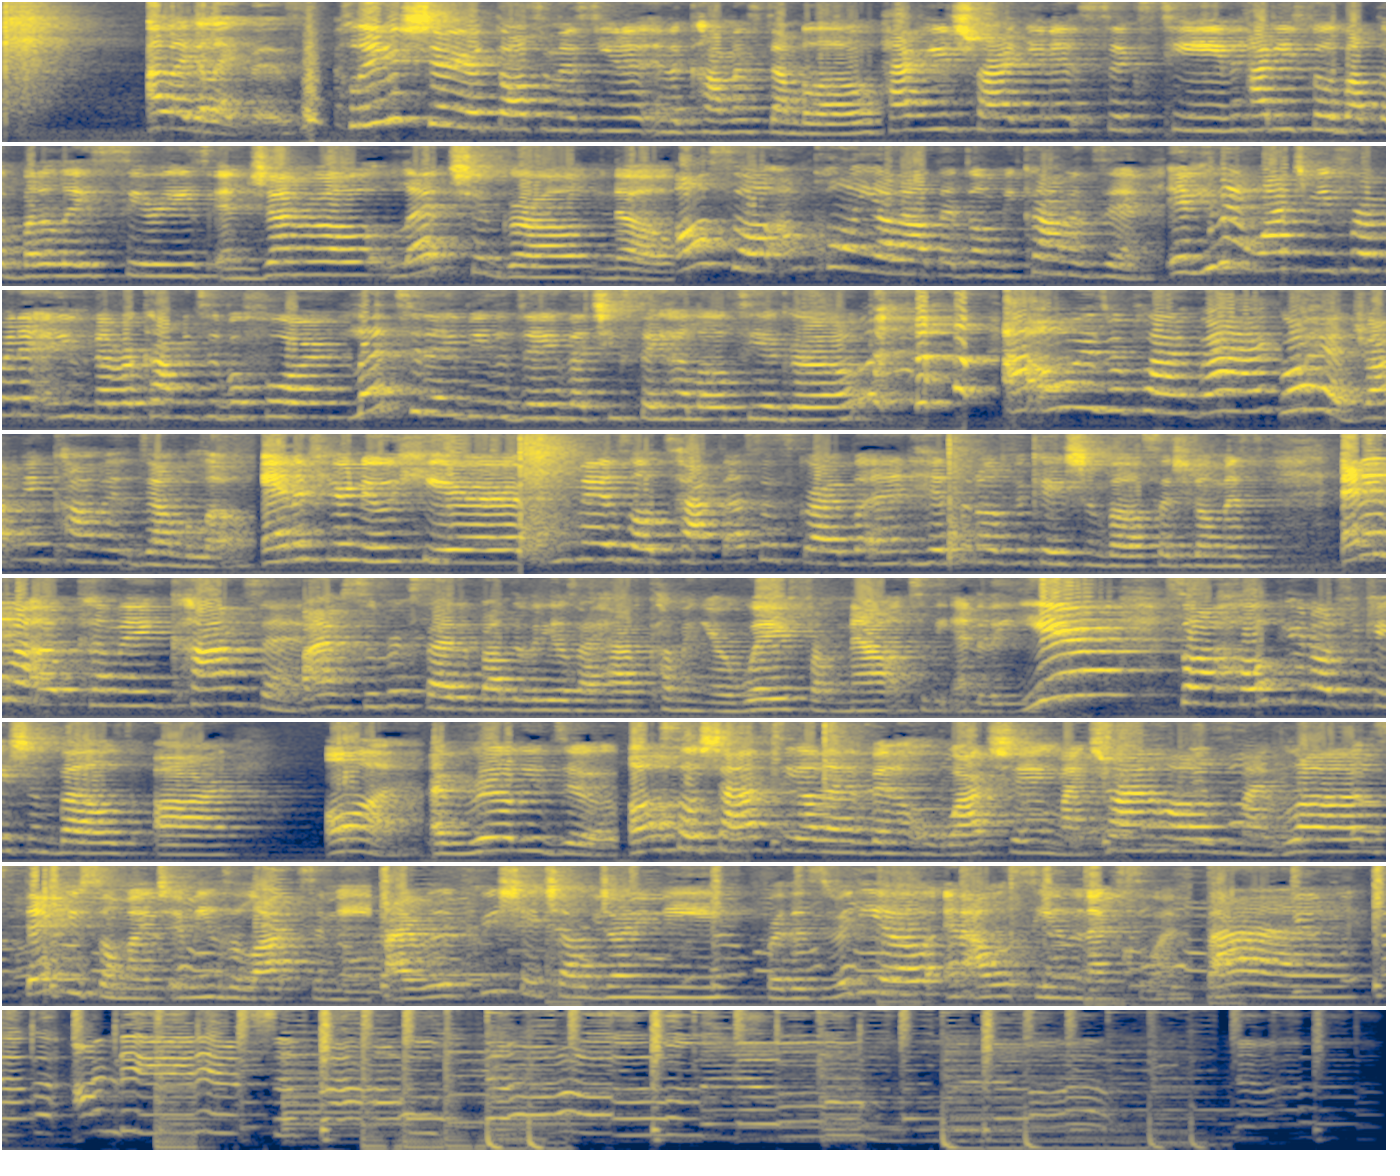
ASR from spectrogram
I like it like this. Please share your thoughts on this unit in the comments down below. Have you tried Unit 16? How do you feel about the Butta Lace series in general? Let your girl know. Also, I'm calling y'all out that don't be commenting. If you've been watching me for a minute and you've never commented before, let today be the day that you say hello to your girl. I always reply back. Go ahead, drop me a comment down below. And if you're new here, you may as well tap that subscribe button, hit the notification bell so that you don't miss any of my upcoming content. I'm super excited about the videos I have coming your way from now until the end of the year. So I hope your notification bells are on. I really do. Also, shout out to y'all that have been watching my try hauls, my vlogs. Thank you so much. It means a lot to me. I really appreciate y'all joining me for this video and I will see you in the next one. Bye.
